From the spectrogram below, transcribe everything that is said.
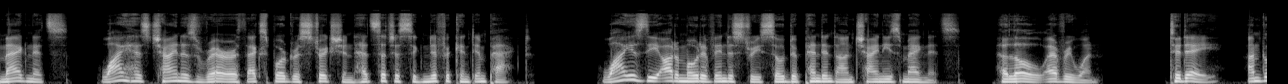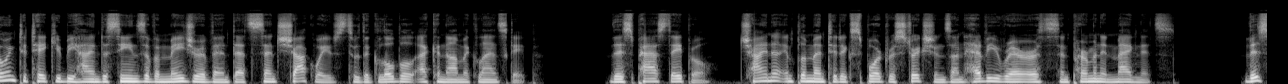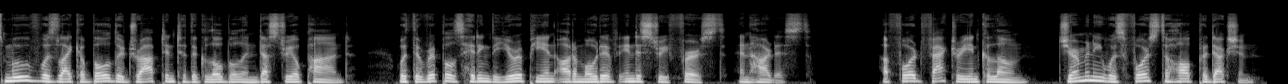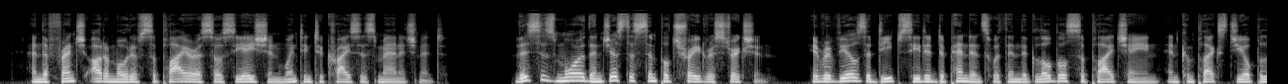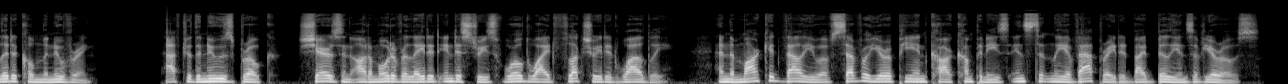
Magnets. Why has China's rare earth export restriction had such a significant impact? Why is the automotive industry so dependent on Chinese magnets? Hello, everyone. Today, I'm going to take you behind the scenes of a major event that sent shockwaves through the global economic landscape. This past April, China implemented export restrictions on heavy rare earths and permanent magnets. This move was like a boulder dropped into the global industrial pond, with the ripples hitting the European automotive industry first and hardest. A Ford factory in Cologne, Germany was forced to halt production, and the French Automotive Supplier Association went into crisis management. This is more than just a simple trade restriction it reveals a deep seated dependence within the global supply chain and complex geopolitical maneuvering. After the news broke, shares in automotive related industries worldwide fluctuated wildly, and the market value of several European car companies instantly evaporated by billions of euros.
